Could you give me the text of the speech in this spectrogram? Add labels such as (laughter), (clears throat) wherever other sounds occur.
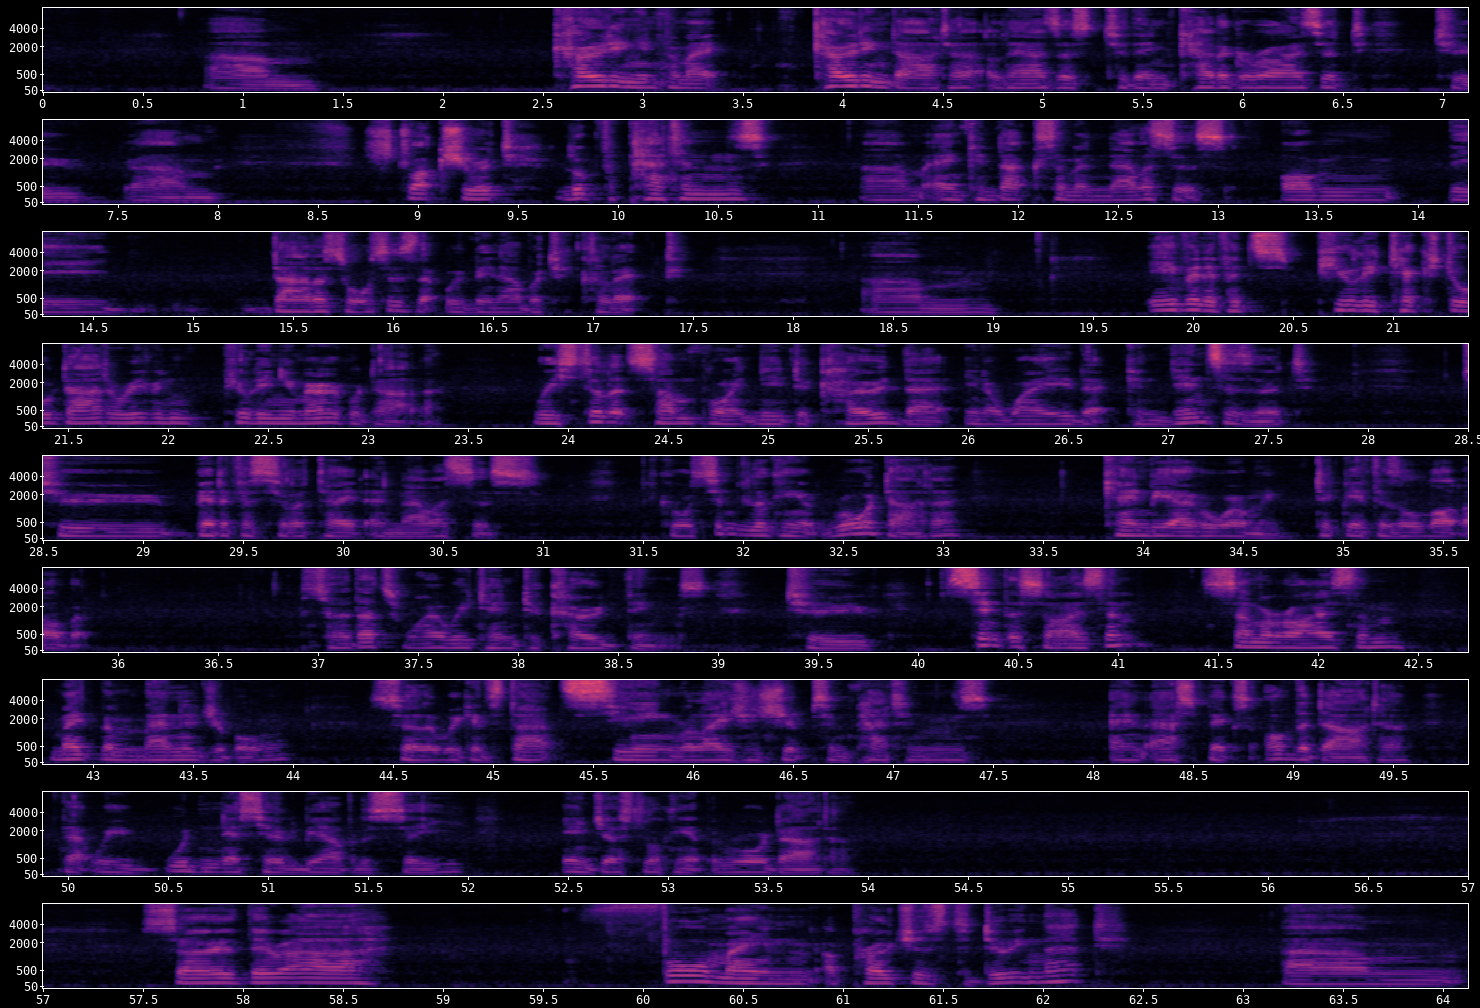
Um, coding information, coding data allows us to then categorize it, to um, structure it, look for patterns, um, and conduct some analysis on the data sources that we've been able to collect. Um, even if it's purely textual data or even purely numerical data, we still at some point need to code that in a way that condenses it to better facilitate analysis. Because simply looking at raw data can be overwhelming, particularly if there's a lot of it. So that's why we tend to code things, to synthesize them, summarize them, make them manageable so that we can start seeing relationships and patterns and aspects of the data that we wouldn't necessarily be able to see in just looking at the raw data. So there are four main approaches to doing that. Um,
